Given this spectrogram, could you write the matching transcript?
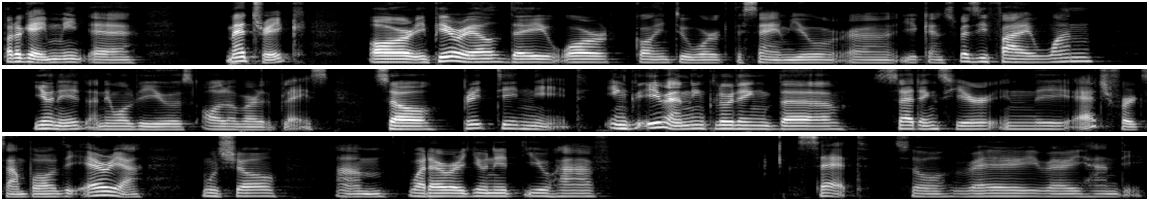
But okay, me, uh, metric or imperial, they were going to work the same. You, uh, you can specify one unit and it will be used all over the place. So pretty neat, In even including the settings here in the edge, for example, the area. It will show um, whatever unit you have set. So very, very handy.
